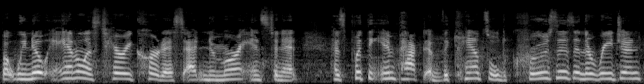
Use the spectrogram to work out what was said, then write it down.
But we know analyst Harry Curtis at Nomura Instinet has put the impact of the canceled cruises in the region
